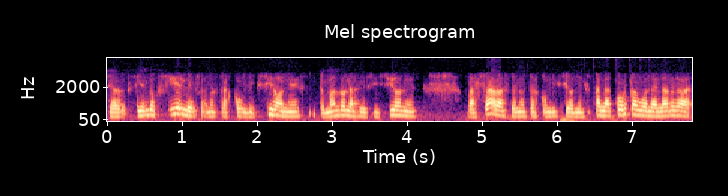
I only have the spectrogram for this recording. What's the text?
sea, siendo fieles a nuestras convicciones, tomando las decisiones basadas en nuestras convicciones, a la corta o a la larga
